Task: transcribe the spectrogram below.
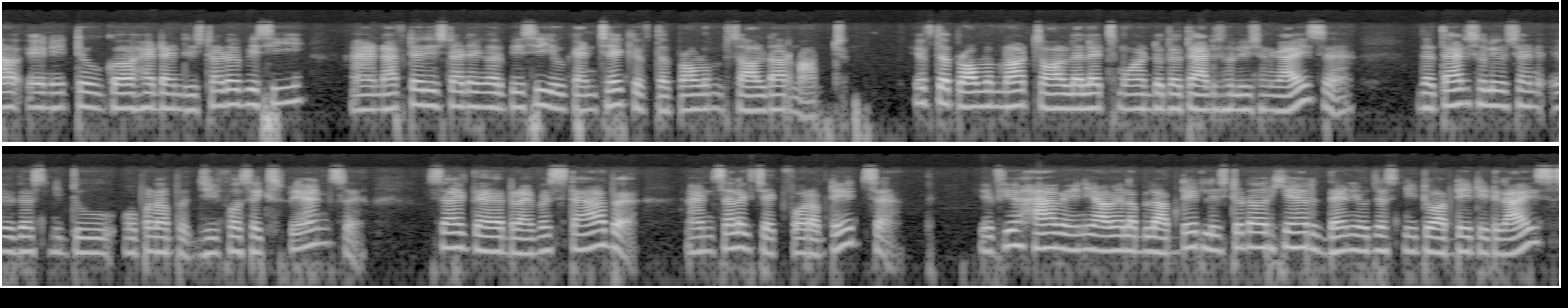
Now you need to go ahead and restart your pc and after restarting your pc you can check if the problem solved or not. If the problem not solved let's move on to the third solution guys. The third solution you just need to open up geforce experience. Select the drivers tab and select check for updates if you have any available update listed over here then you just need to update it guys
